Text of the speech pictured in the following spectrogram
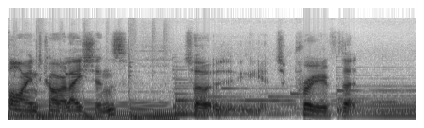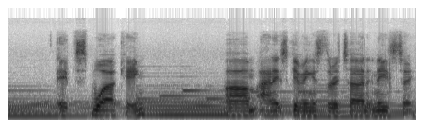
find correlations to, to prove that it's working um, and it's giving us the return it needs to.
